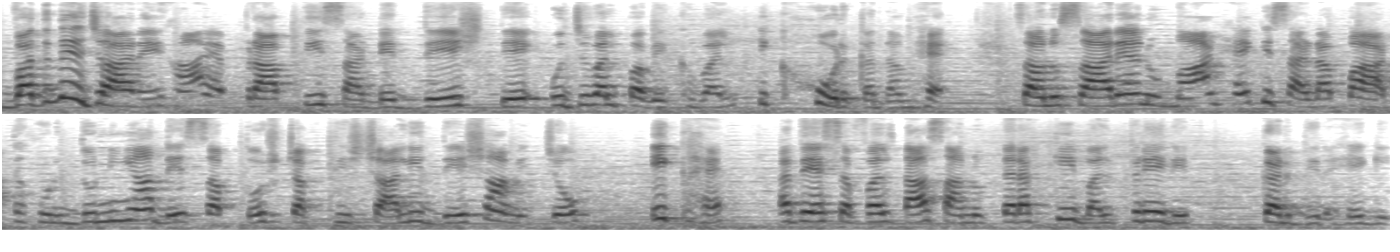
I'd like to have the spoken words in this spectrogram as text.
ਵੱਧਦੇ ਜਾ ਰਹੇ ਹਾਂ, ਇਹ ਪ੍ਰਾਪਤੀ ਸਾਡੇ ਦੇਸ਼ ਦੇ ਉਜਵਲ ਭਵਿੱਖ ਵੱਲ ਇੱਕ ਹੋਰ ਕਦਮ ਹੈ। ਸਾਨੂੰ ਸਾਰਿਆਂ ਨੂੰ ਮਾਣ ਹੈ ਕਿ ਸਾਡਾ ਭਾਰਤ ਹੁਣ ਦੁਨੀਆ ਦੇ ਸਭ ਤੋਂ ਸ਼ਕਤੀਸ਼ਾਲੀ ਦੇਸ਼ਾਂ ਵਿੱਚੋਂ ਇੱਕ ਹੈ ਅਤੇ ਇਹ ਸਫਲਤਾ ਸਾਨੂੰ ਤਰੱਕੀ ਵੱਲ ਪ੍ਰੇਰਿਤ ਕਰਦੀ ਰਹੇਗੀ।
